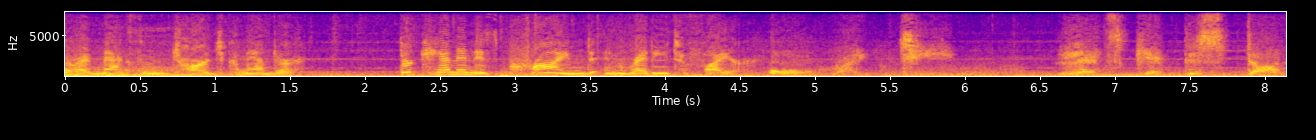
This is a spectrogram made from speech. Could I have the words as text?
Are at maximum charge, Commander. Their cannon is primed and ready to fire. All right, team. Let's get this done.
